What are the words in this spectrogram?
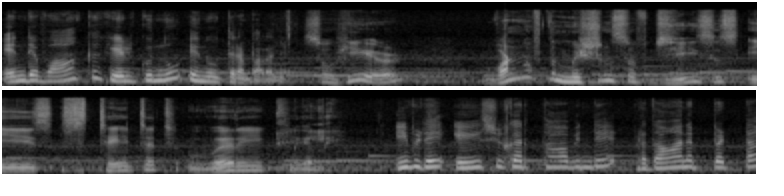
എന്റെ വാക്ക് കേൾക്കുന്നു എന്ന് ഉത്തരം പറഞ്ഞു. So here one of the missions of Jesus is stated very clearly ഇവിടെ യേശു കർത്താവിന്റെ പ്രധാനപ്പെട്ട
